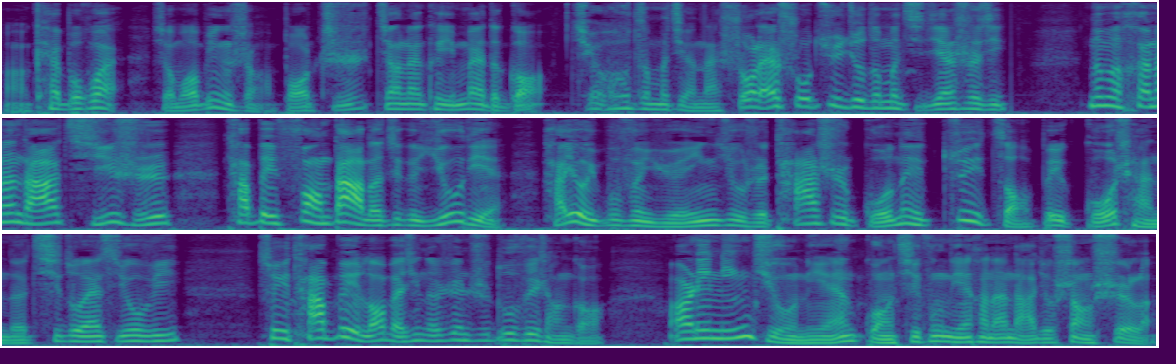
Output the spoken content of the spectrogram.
啊，开不坏，小毛病少，保值，将来可以卖得高，就这么简单。说来说去就这么几件事情。那么汉兰达其实它被放大的这个优点，还有一部分原因就是它是国内最早被国产的七座 SUV。所以它被老百姓的认知度非常高。二零零九年，广汽丰田汉兰达就上市了，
